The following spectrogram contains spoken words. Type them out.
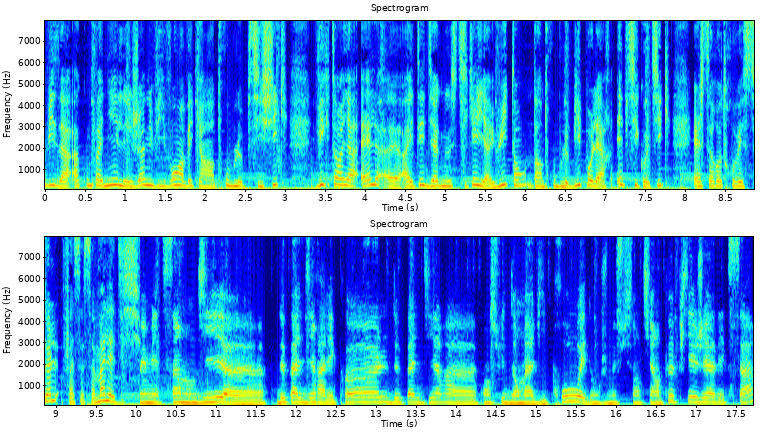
vise à accompagner les jeunes vivant avec un trouble psychique. Victoria, elle, euh, a été diagnostiquée il y a 8 ans d'un trouble bipolaire et psychotique. Elle s'est retrouvée seule face à sa maladie. Mes médecins m'ont dit euh, de pas le dire à l'école, de pas le dire euh, ensuite dans ma vie pro, et donc je me suis sentie un peu piégée avec ça.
